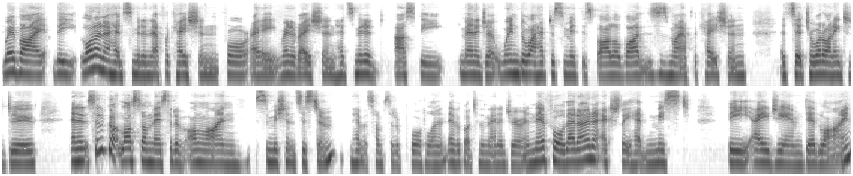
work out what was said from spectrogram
whereby the lot owner had submitted an application for a renovation, had submitted, asked the manager, when do I have to submit this bylaw by? This is my application, etc. What do I need to do? And it sort of got lost on their sort of online submission system. They have some sort of portal and it never got to the manager. And therefore, that owner actually had missed the AGM deadline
